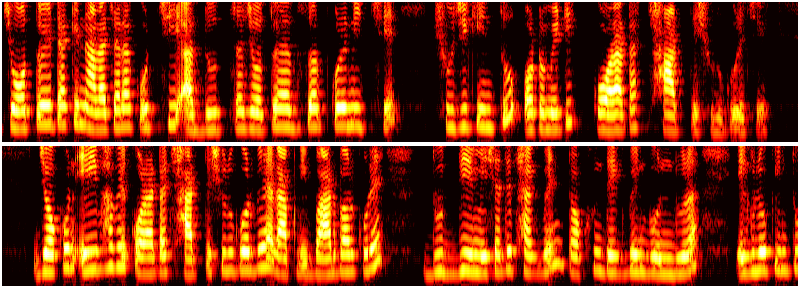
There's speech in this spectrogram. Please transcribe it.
যত এটাকে নাড়াচাড়া করছি আর দুধটা যত অ্যাবজর্ব করে নিচ্ছে, সুজি কিন্তু অটোমেটিক কড়াটা ছাড়তে শুরু করেছে। যখন এইভাবে কড়াটা ছাড়তে শুরু করবে আর আপনি বারবার করে দুধ দিয়ে মেশাতে থাকবেন, তখন দেখবেন বন্ধুরা এগুলো কিন্তু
